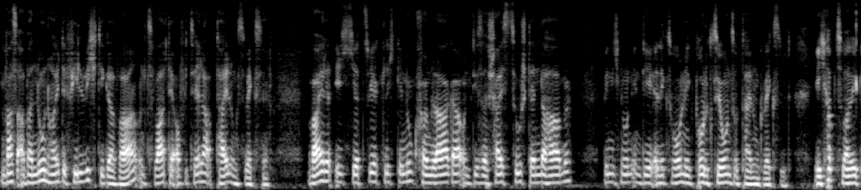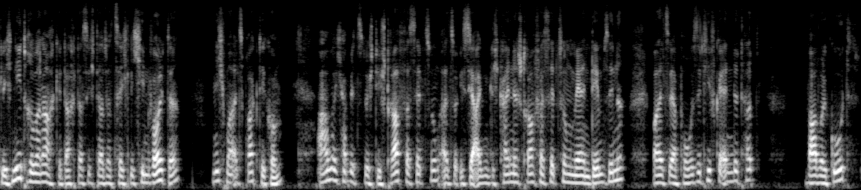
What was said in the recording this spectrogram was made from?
Was aber nun heute viel wichtiger war, und zwar der offizielle Abteilungswechsel. Weil ich jetzt wirklich genug vom Lager und dieser Scheißzustände habe, bin ich nun in die Elektronikproduktionsabteilung gewechselt. Ich habe zwar wirklich nie drüber nachgedacht, dass ich da tatsächlich hin wollte, nicht mal als Praktikum, aber ich habe jetzt durch die Strafversetzung, also ist ja eigentlich keine Strafversetzung mehr in dem Sinne, weil es sehr positiv geendet hat, war wohl gut,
